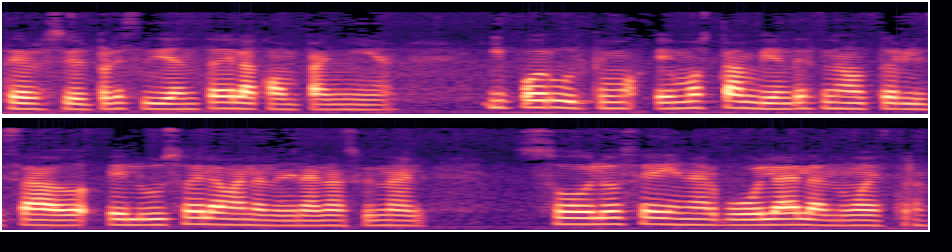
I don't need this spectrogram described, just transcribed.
terció el presidente de la compañía. Y por último, hemos también desneutralizado el uso de la bananera nacional. Solo se enarbola la nuestra.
